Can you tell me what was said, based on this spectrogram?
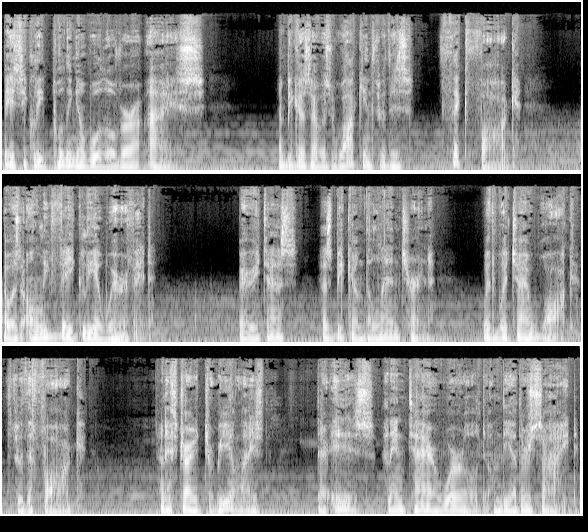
basically pulling a wool over our eyes. And because I was walking through this thick fog, I was only vaguely aware of it. Veritas has become the lantern with which I walk through the fog. And I started to realize there is an entire world on the other side.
